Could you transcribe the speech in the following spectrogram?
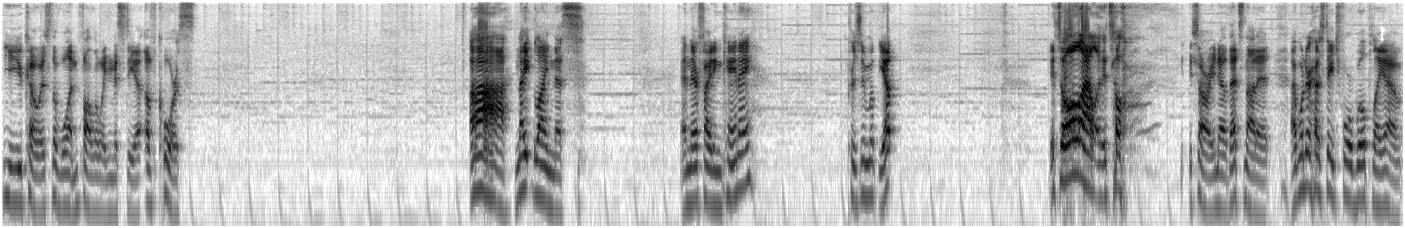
Yuyuko is the one following Mistia. Of course. Ah! Night blindness. And they're fighting Keine? Presumably, yep. It's all out. It's all... Sorry, no, that's not it. I wonder how Stage 4 will play out.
